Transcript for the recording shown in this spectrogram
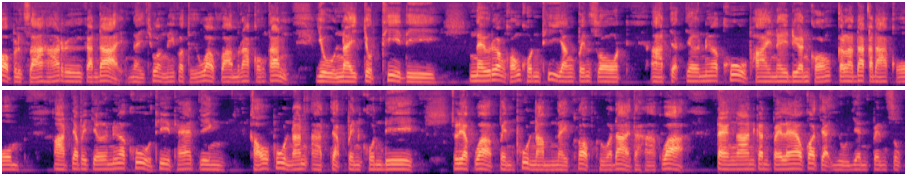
ก็ปรึกษาหารือกันได้ ในช่วงนี้ก็ถือว่าความรักของท่าน อยู่ในจุดที่ดี ในเรื่องของคนที่ยังเป็นโสด อาจจะเจอเนื้อคู่ภายในเดือนของกรกฎาคม อาจจะไปเจอเนื้อคู่ที่แท้จริง เขาผู้นั้นอาจจะเป็นคนดี เรียกว่าเป็นผู้นำในครอบครัวได้ถ้าหากว่า แต่งงานกันไปแล้วก็จะอยู่เย็นเป็นสุข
